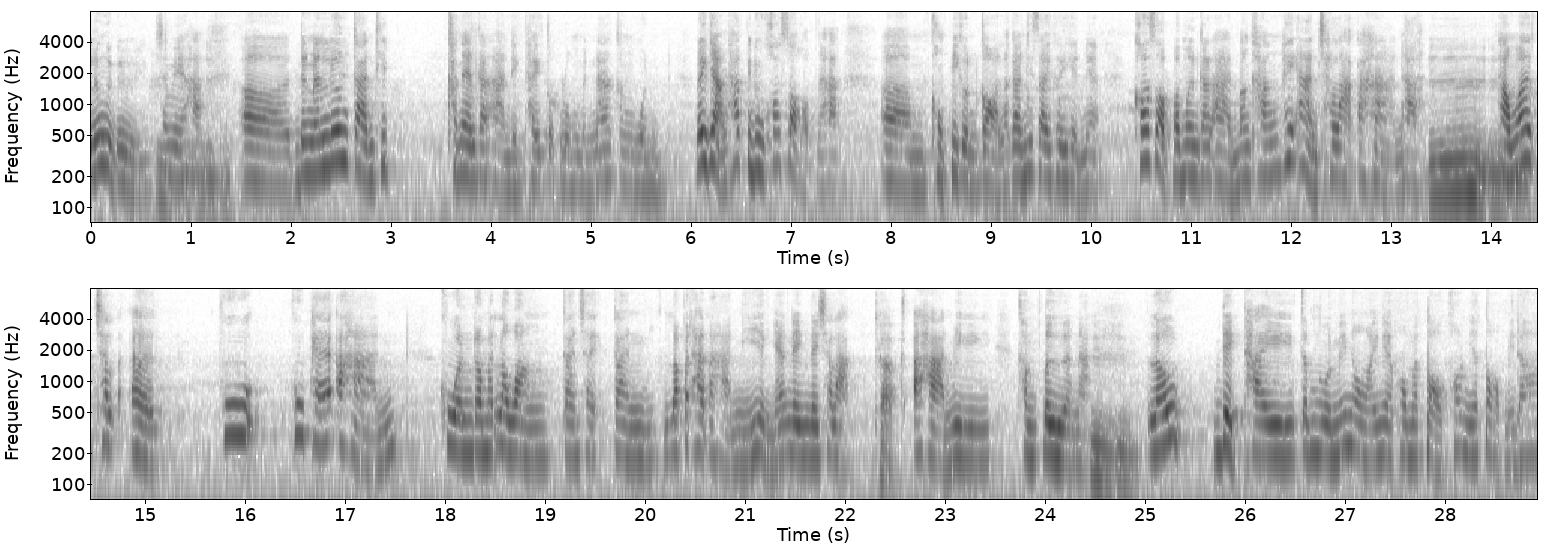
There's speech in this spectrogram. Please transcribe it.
เรื่องอื่นๆ ใช่ไหมคะเอ่อดังนั้นเรื่องการที่คะแนนการอ่านเด็กไทยตกลงเป็นน่ากังวล และอีกอย่างถ้าไปดูข้อสอบนะคะเอมของปีก่อนๆแล้วกันที่ไซเคยเห็นเนี่ยข้อสอบประเมินการอ่านบางครั้งให้อ่านฉลากอาหารนะคะอืมอืม ถามว่าฉลเอ่อผู้ผู้แพ้อาหารควรระมัดระวังการใช้การรับประทานอาหารนี้อย่างเงี้ยในในฉลากครับ อาหารมีคำเตือนอะอืมอืมแล้วเด็กไทยจำนวนไม่น้อยเนี่ยพอมาตอบข้อนี้ตอบไม่ได้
